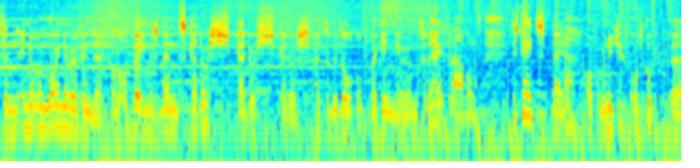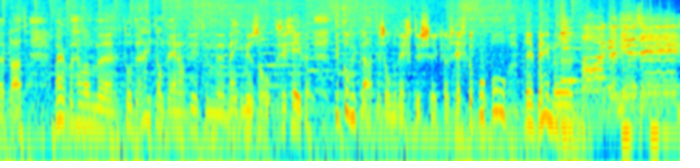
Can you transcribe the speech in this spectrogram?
Blijft een enorm mooi nummer vinden van de opwekkingsband Kadosh, Kadosh, Kadosh uit de Budel Opwekking hebben we hem gedraaid vanavond. Het is tijd, bijna, over een minuutje voor onze koffieplaat. maar we gaan hem eh, toch draaien, tante Erna, want u heeft hem eh, mij inmiddels al gegeven. De koffieplaat is onderweg, dus eh, ik zou zeggen, woehoe, blijf bij me. For good music.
